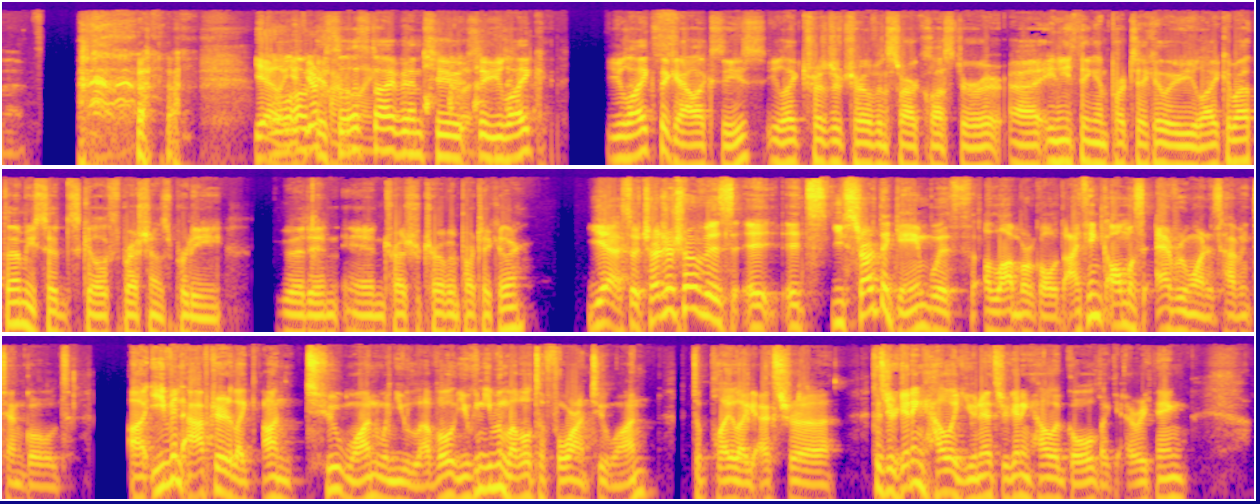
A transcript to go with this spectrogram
that. Yeah, Well, like okay, so let's dive into. So you like you like the galaxies, you like Treasure Trove and Star Cluster. Uh, anything in particular you like about them? You said skill expression is pretty good in in Treasure Trove in particular. Yeah, so treasure trove is it, it's you start the game with a lot more gold. I think almost everyone is having 10 gold. Uh, even after like on 2-1 when you level, you can even level to 4 on 2-1 to play like extra cuz you're getting hella units, you're getting hella gold like everything.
